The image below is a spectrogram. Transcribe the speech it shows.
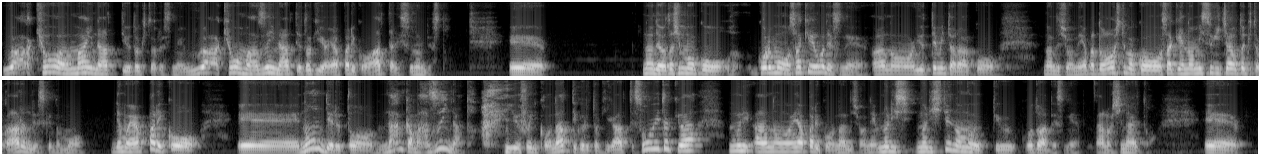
うわ今日はうまいなっていう時とですね、うわ今日まずいなっていう時がやっぱりこうあったりするんですと。えーなので私もこう、これもお酒をですね、あの言ってみたらこう、なんでしょうね、やっぱどうしてもこうお酒飲みすぎちゃうときとかあるんですけども、でもやっぱりこう、えー、飲んでると、なんかまずいなと いうふうにこうなってくるときがあって、そういうときは無理あの、やっぱりこう、なんでしょうね無理し、無理して飲むっていうことはですね、あのしないと。えー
